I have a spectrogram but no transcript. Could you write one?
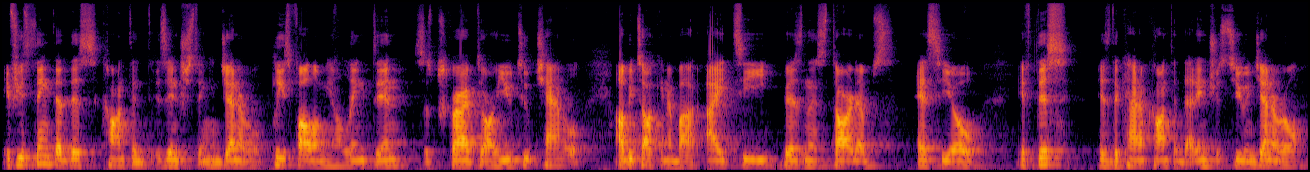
If you think that this content is interesting in general, please follow me on LinkedIn, subscribe to our YouTube channel. I'll be talking about IT, business, startups, SEO. If this is the kind of content that interests you in general,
